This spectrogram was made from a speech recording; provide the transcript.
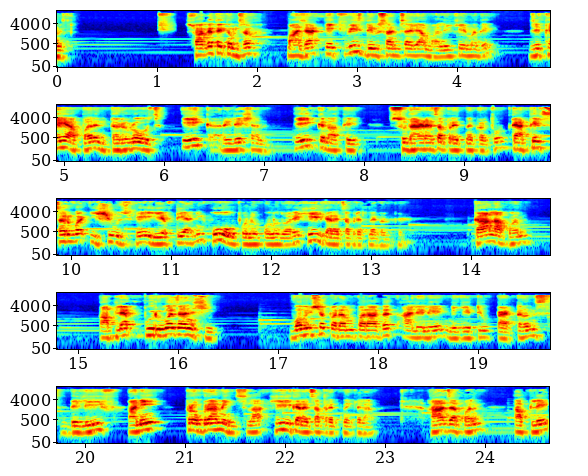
मित्र. स्वागत आहे तुमचं माझ्या एकवीस दिवसांच्या या मालिकेमध्ये जिथे आपण दररोज एक रिलेशन एक नाते सुधारण्याचा प्रयत्न करतो. त्यातील सर्व इश्यूज हे ईएफटी आणि हो ओपनोपोनोद्वारे हील करायचा प्रयत्न करतो. काल आपण आपल्या पूर्वजांशी वंश परंपरागत आलेले निगेटिव्ह पॅटर्न्स बिलीफ आणि प्रोग्रामिंग्सला हील करायचा प्रयत्न केला. आज आपण आपले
